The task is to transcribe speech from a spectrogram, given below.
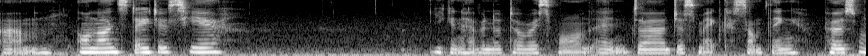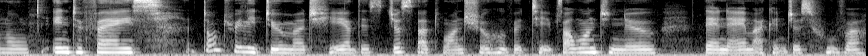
um, online status here. You can have an auto respond and uh, just make something personal. Interface don't really do much here. There's just that one show hover tips I want to know their name I can just hover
